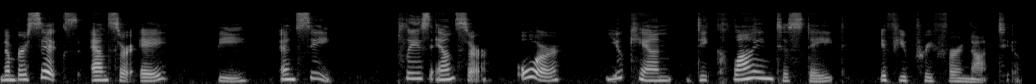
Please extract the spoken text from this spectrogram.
Number six, answer A, B, and C. Please answer, or you can decline to state if you prefer not to.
